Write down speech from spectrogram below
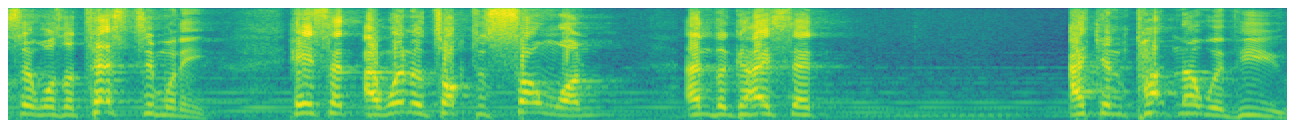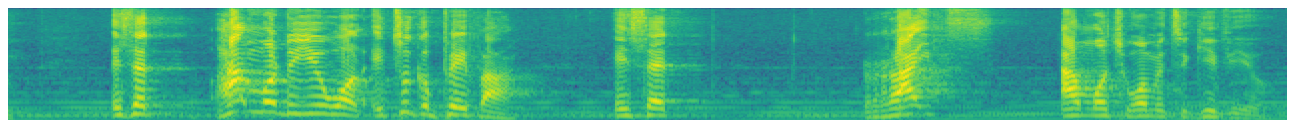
So it was a testimony. He said, I went to talk to someone, and the guy said, I can partner with you. He said, How much do you want? He took a paper he said, Write how much you want me to give you.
